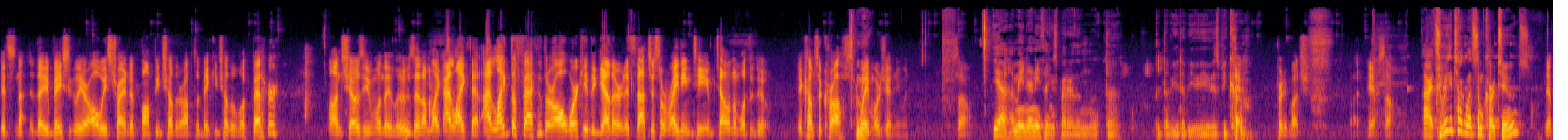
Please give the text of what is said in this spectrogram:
it's not. They basically are always trying to bump each other up to make each other look better on shows, even when they lose. And I'm like, I like that. I like the fact that they're all working together and it's not just a writing team telling them what to do. It comes across way more genuine. So yeah, I mean anything's better than what the the WWE has become. pretty much. But yeah, so All right, so we can talk about some cartoons. yep.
